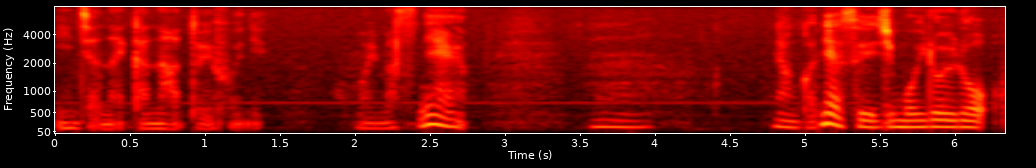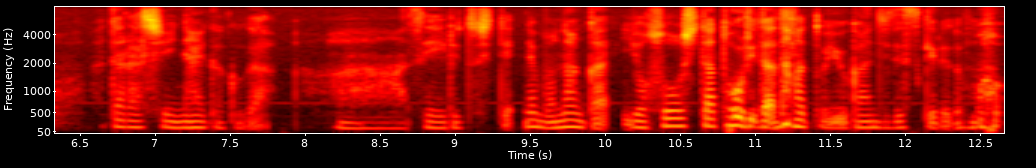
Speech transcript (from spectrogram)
いいんじゃないかなというふうに思いますね。うん、なんかね政治もいろいろ新しい内閣が成立してでもなんか予想した通りだなという感じですけれども、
